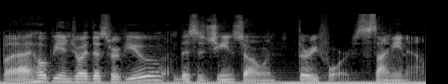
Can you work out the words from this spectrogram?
But I hope you enjoyed this review. This is Genestarwind, 34, signing out.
